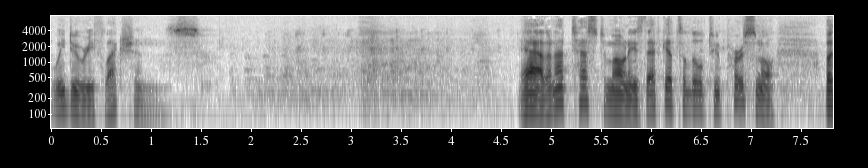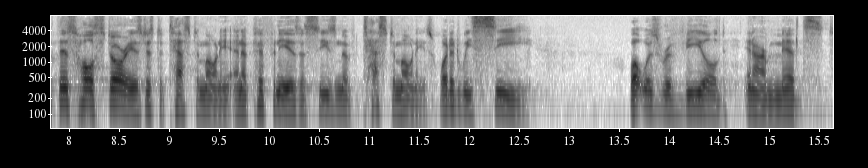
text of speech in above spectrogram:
we do reflections. yeah, they're not testimonies. That gets a little too personal. But this whole story is just a testimony. And Epiphany is a season of testimonies. What did we see? What was revealed in our midst?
